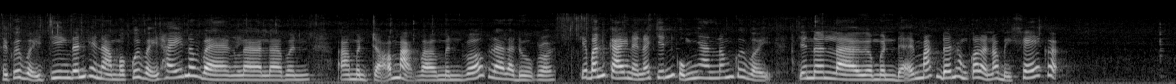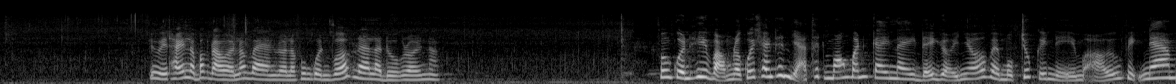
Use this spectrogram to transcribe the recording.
thì quý vị chiên đến khi nào mà quý vị thấy nó vàng là là mình à, mình trở mặt và mình vớt ra là được rồi cái bánh cây này nó chín cũng nhanh lắm quý vị cho nên là mình để mắt đến không có là nó bị khét á quý vị thấy là bắt đầu là nó vàng rồi là phương quỳnh vớt ra là được rồi nè Phương Quỳnh hy vọng là quý khán thính giả thích món bánh cây này để gợi nhớ về một chút kỷ niệm ở Việt Nam.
